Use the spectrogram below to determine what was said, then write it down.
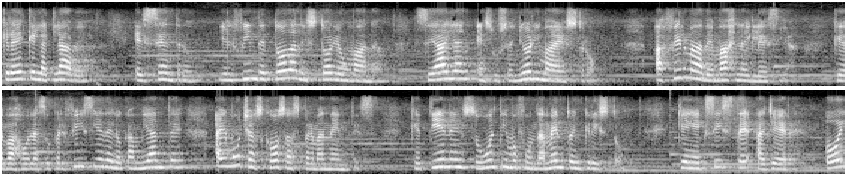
cree que la clave, el centro y el fin de toda la historia humana se hallan en su Señor y Maestro. Afirma además la Iglesia que bajo la superficie de lo cambiante hay muchas cosas permanentes que tienen su último fundamento en Cristo, quien existe ayer, hoy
